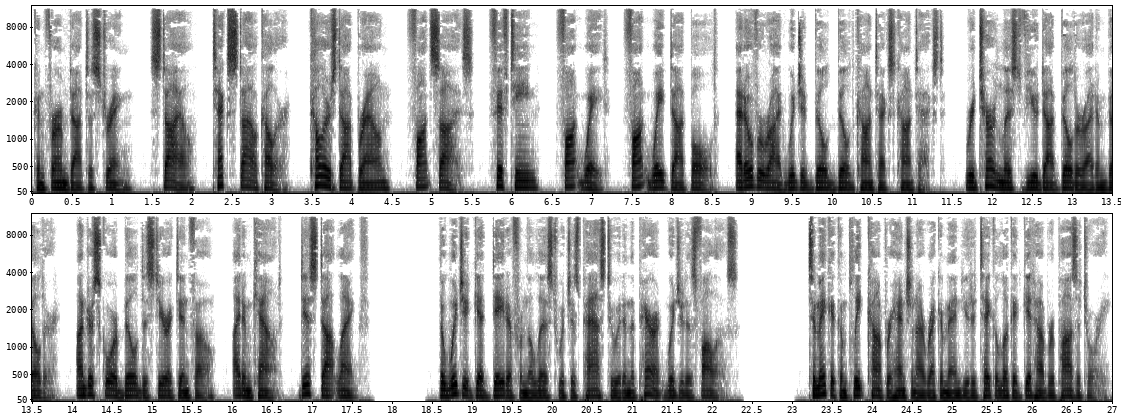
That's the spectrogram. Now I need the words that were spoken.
Confirmed. To string, style, Text style color, colors. Brown, font size, 15, font weight, font weight. Bold, at override widget build build context context, return list view. Builder item builder, underscore build district info, item count, dist. Length. The widget get data from the list which is passed to it in the parent widget as follows. To make a complete comprehension, I recommend you to take a look at GitHub repository.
